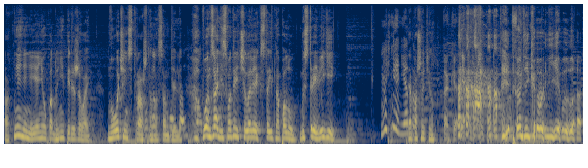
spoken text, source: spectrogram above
Так, не-не-не, я не упаду, не переживай. Ну, очень страшно, на самом деле. Вон сзади, смотри, человек стоит на полу. Быстрее, беги. Ну, не, нет. Я пошутил. Так, я, я Там никого не было.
